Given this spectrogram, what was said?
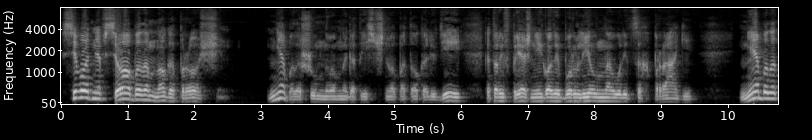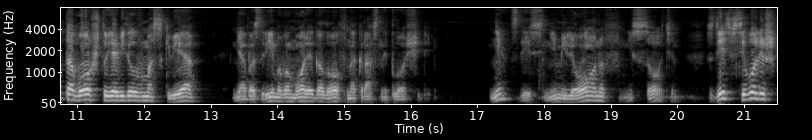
Сегодня все было много проще. Не было шумного многотысячного потока людей, который в прежние годы бурлил на улицах Праги. Не было того, что я видел в Москве, необозримого моря голов на Красной площади. Нет здесь ни миллионов, ни сотен. Здесь всего лишь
